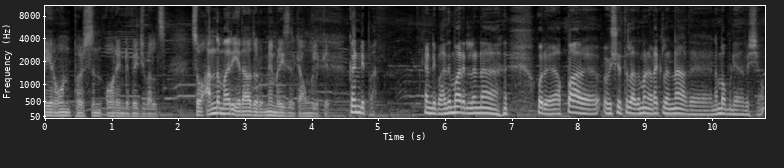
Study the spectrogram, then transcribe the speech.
their own person or individuals so அந்த மாதிரி ஏதாவது ஒரு மெமரிஸ் இருக்கா உங்களுக்கு? கண்டிப்பாக கண்டிப்பாக அது மாதிரி இல்லைன்னா ஒரு அப்பா விஷயத்தில் அது மாதிரி நடக்கலைன்னா அதை நம்ப முடியாத விஷயம்.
